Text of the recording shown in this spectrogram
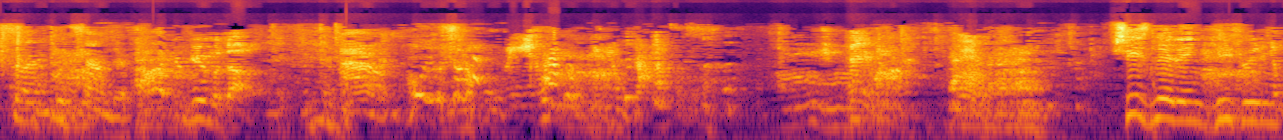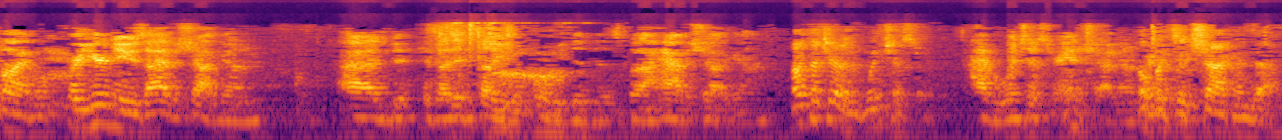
so it would sound different. I can give him a dollar. I don't Oh, you shut up, old man. Anyway, she's knitting. He's reading a Bible. For your news, I have a shotgun. I because I didn't tell you before we did this, but I have a shotgun. I thought you had a Winchester. I have a Winchester and a shotgun. Oh, but the shotgun's out.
